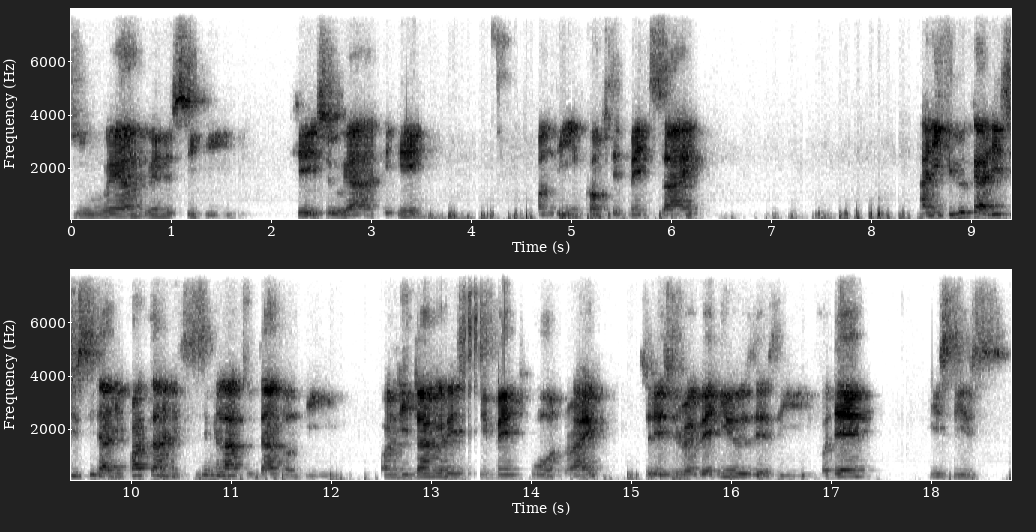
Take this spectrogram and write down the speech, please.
to where I'm going to see the okay. So we are again on the income statement side. And if you look at this, you see that the pattern is similar to that on the on the Dangote cement one, right? So there's the revenues, there's the for them, this is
